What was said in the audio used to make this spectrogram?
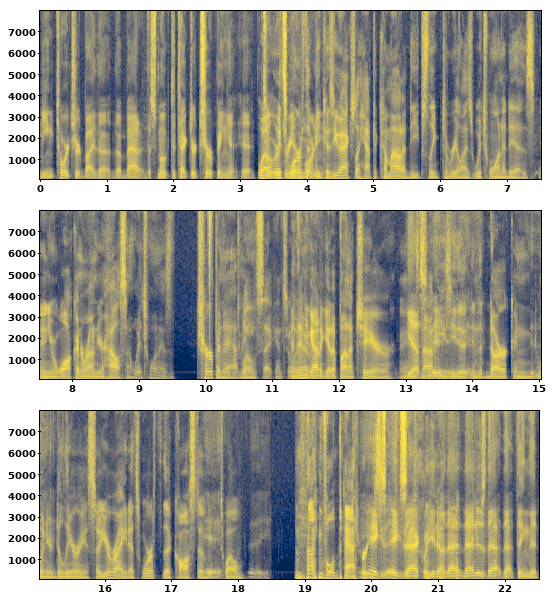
being tortured by the the bat, the smoke detector chirping at, at two Well, or it's three in worth the it because you actually have to come out of deep sleep to realize which one it is, and you're walking around your house and which one is chirping Every at 12 me. seconds or And then you got to get up on a chair. And Yes. it's not Uh, easy to in the dark and when you're delirious. So you're right; it's worth the cost of 12 nine volt batteries. Ex- exactly. You know that that is that that thing that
